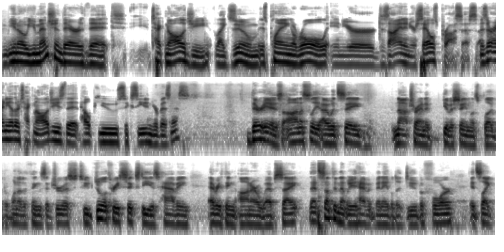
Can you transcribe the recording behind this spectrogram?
You know, you mentioned there that technology like Zoom is playing a role in your design and your sales process. Is there any other technologies that help you succeed in your business? There is. Honestly, I would say not trying to give a shameless plug, but one of the things that drew us to Jewel 360 is having everything on our website. That's something that we haven't been able to do before. It's like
